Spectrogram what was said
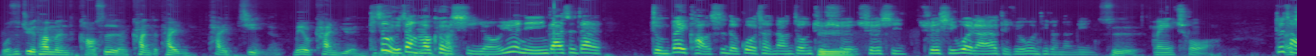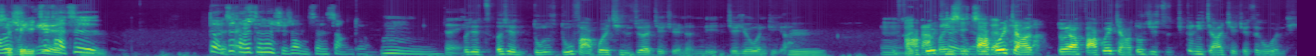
我是觉得他们考试的人看得太太近了，没有看远。可是我觉得这样好可惜哦，因为你应该是在准备考试的过程当中去学、嗯、学习学习未来要解决问题的能力。是，没错，这才会学，这才是，嗯、对，这才是真正学在你身上的。嗯，对，而且而且读读法规其实就在解决能力、解决问题啊。嗯。嗯，法规其实法规讲的对啊，法规讲的东西是跟你讲要解决这个问题。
